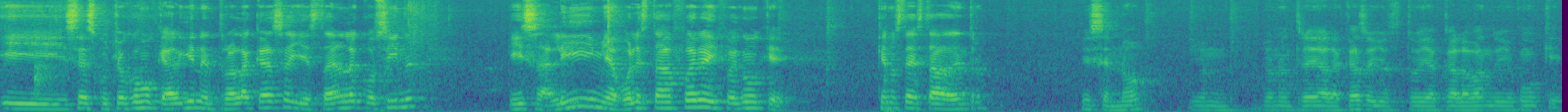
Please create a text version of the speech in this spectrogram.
Y se escuchó como que alguien entró a la casa y estaba en la cocina. Y salí y mi abuela estaba afuera y fue como que, ¿qué no usted estaba adentro? Dice, no, yo, no entré a la casa, yo estoy acá lavando y yo como que,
